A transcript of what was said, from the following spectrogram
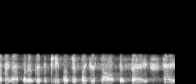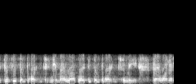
showing up with a group of people just like yourself that say, hey, this is important to me. My love life is important to me. And I want to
